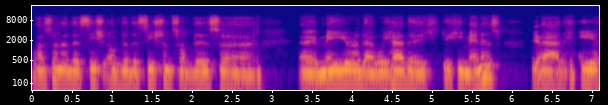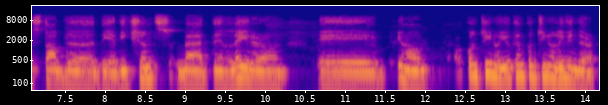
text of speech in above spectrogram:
was one of the, decision, of the decisions of this uh, uh, mayor that we had, uh, Jimenez, yeah. that he stopped the, the evictions, but then later on, uh, you know, continue, you can continue living there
